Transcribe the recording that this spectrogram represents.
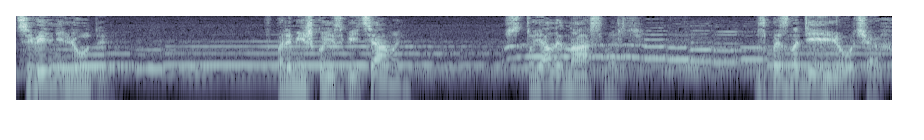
цивільні люди в переміжку із бійцями стояли насмерть з безнадією в очах.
